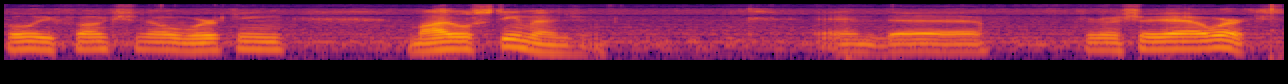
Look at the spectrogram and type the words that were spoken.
fully functional, working model steam engine. And uh, we're going to show you how it works.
